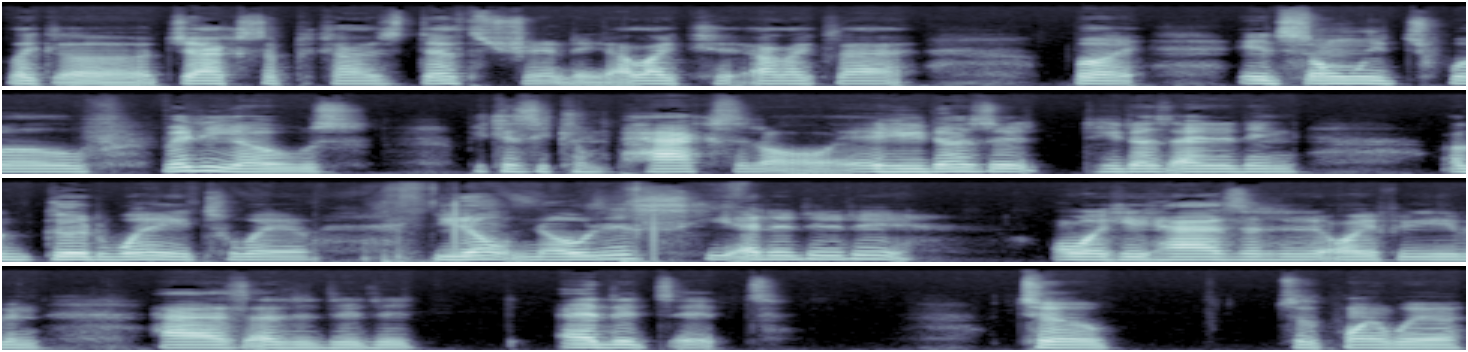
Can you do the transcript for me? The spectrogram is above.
like uh Jacksepticeye's Death Stranding, I like it, I like that but it's only 12 videos because he compacts it all. He does it, he does editing a good way to where you don't notice he edited it, or he has edited it, or if he even has edited it, edits it to to the point where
